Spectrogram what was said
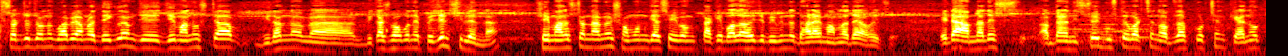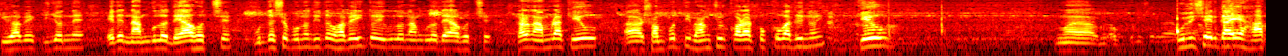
আশ্চর্যজনকভাবে আমরা দেখলাম যে যে মানুষটা বিধান বিকাশ ভবনে প্রেজেন্ট ছিলেন না, সেই মানুষটার নামেও সমন গেছে এবং তাকে বলা হয়েছে বিভিন্ন ধারায় মামলা দেওয়া হয়েছে। এটা আপনাদের আপনারা নিশ্চয়ই বুঝতে পারছেন অবজার্ভ করছেন কেন, কীভাবে, কি জন্য এদের নামগুলো দেওয়া হচ্ছে। উদ্দেশ্যপ্রণোদিত ভাবেই তো এগুলো নামগুলো দেওয়া হচ্ছে। কারণ আমরা কেউ সম্পত্তি ভাঙচুর করার পক্ষপাতী নই। কেউ পুলিশের গায়ে হাত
